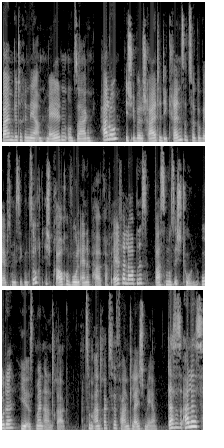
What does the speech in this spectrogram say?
beim Veterinäramt melden und sagen, hallo, ich überschreite die Grenze zur gewerbsmäßigen Zucht, ich brauche wohl eine Paragraph 11 Erlaubnis, was muss ich tun? Oder hier ist mein Antrag. Zum Antragsverfahren gleich mehr. Das ist alles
